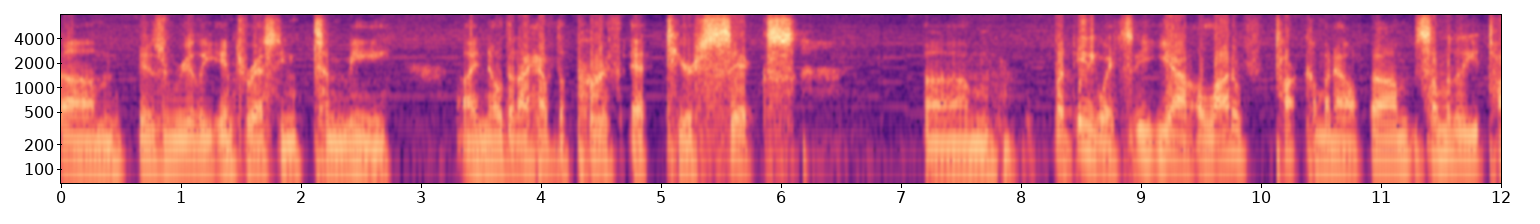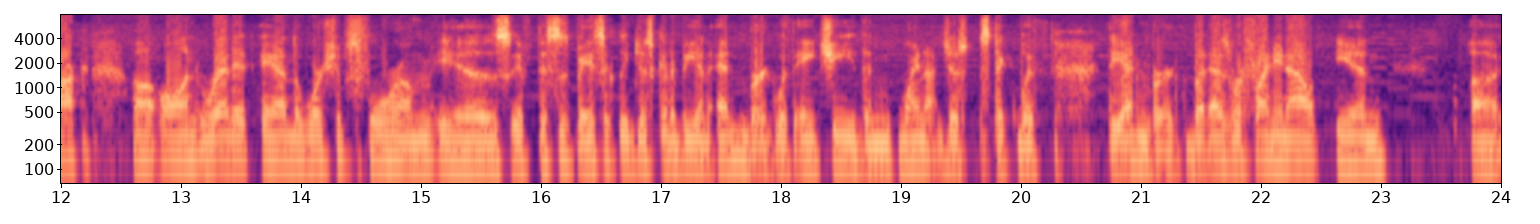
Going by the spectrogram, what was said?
um, is really interesting to me. I know that I have the Perth at tier six. Um, but anyways, yeah, a lot of talk coming out. Um, some of the talk uh, on Reddit and the Warships forum is if this is basically just going to be an Edinburgh with HE, then why not just stick with the Edinburgh? But as we're finding out in uh,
